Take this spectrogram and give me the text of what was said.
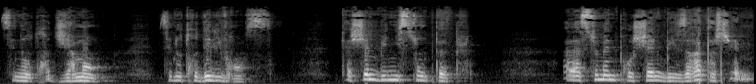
c'est notre diamant, c'est notre délivrance. Qu'Hachem bénisse son peuple. À la semaine prochaine, Bezrat Hachem.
